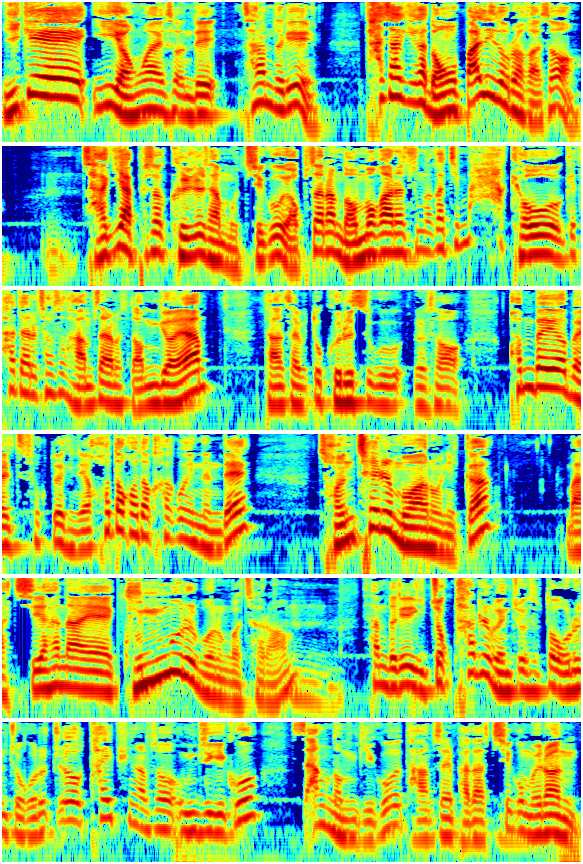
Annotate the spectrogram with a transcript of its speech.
이게 이 영화에서 근데 사람들이 타자기가 너무 빨리 돌아가서 자기 앞에서 글을 다 못 치고 옆 사람 넘어가는 순간까지 막 겨우 이렇게 타자를 쳐서 다음 사람한테 넘겨야 다음 사람이 또 글을 쓰고 그래서 컨베이어 벨트 속도에 굉장히 허덕허덕 하고 있는데 전체를 모아놓으니까 마치 하나의 군무를 보는 것처럼 사람들이 이쪽 팔을 왼쪽에서 또 오른쪽으로 쭉 타이핑하면서 움직이고 싹 넘기고 다음 선에 받아치고 뭐 이런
